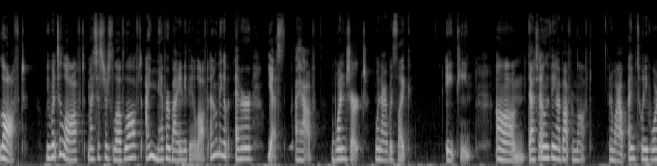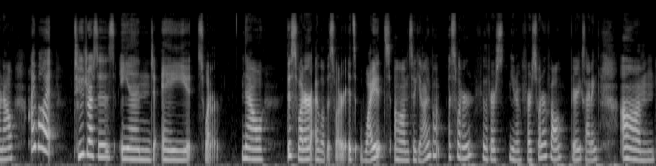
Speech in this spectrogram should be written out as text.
Loft. We went to Loft. My sisters love Loft. I never buy anything at Loft. I don't think I've ever yes, I have. One shirt when I was like 18. Um that's the only thing I bought from Loft in a while. I'm 24 now. I bought two dresses and a sweater. Now, this sweater, I love this sweater. It's white. Um, so yeah, I bought a sweater for the first, you know, first sweater of fall. Very exciting. Um,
